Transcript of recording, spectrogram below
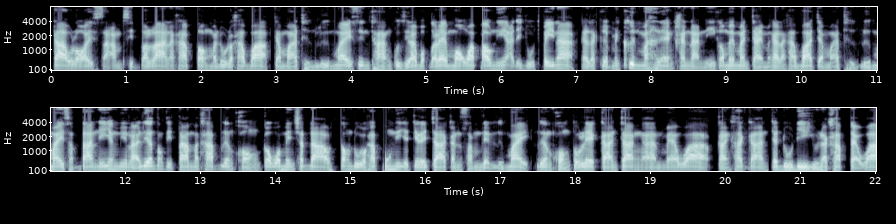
3,930 ดอลลาร์นะครับต้องมาดูแล้วครับว่าจะมาถึงหรือไม่ซึ่งทางคุณศิระบอกตอนแรกมองว่าเป้านี้อาจจะอยู่ปีหน้า แต่ถ้าเกิดมันขึ้นมาแรงขนาดนี้ก็ไม่มั่นใจเหมือนกันนะครับ ว่าจะมาถึงหรือไม่สัปดาห์นี้ยังมีหลายเรื่องต้องติดตามนะครับ เรื่องของ government shutdown ต้องดูครับพรุ่งนี้จะเจรจากันสำเร็จหรือไม่เรื่องของตัวเลขการจ้างงาน แม้ว่าการคาดการณ์จะดูดีอยู่นะครับ แต่ว่า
